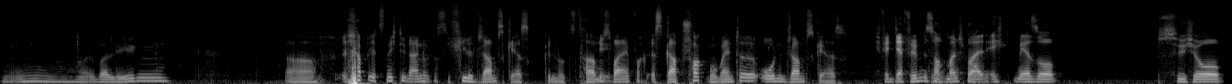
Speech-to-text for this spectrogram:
hm, Mal überlegen. Äh, ich habe jetzt nicht den Eindruck, dass sie viele Jumpscares genutzt haben. Nee. Es war einfach, es gab Schockmomente ohne Jumpscares. Ich finde, der Film ist auch manchmal echt mehr so Psycho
